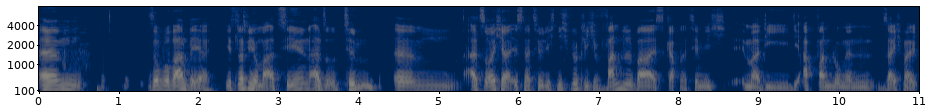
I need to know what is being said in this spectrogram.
Ähm, so, wo waren wir? Jetzt lass mich noch mal erzählen. Also Tim ähm, als solcher ist natürlich nicht wirklich wandelbar. Es gab natürlich immer die, die Abwandlungen, sag ich mal,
